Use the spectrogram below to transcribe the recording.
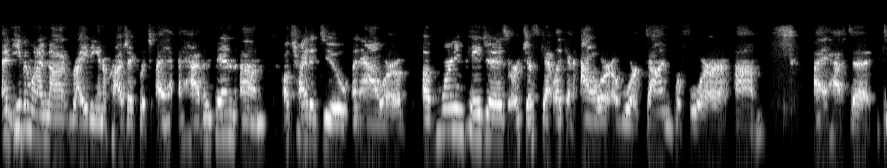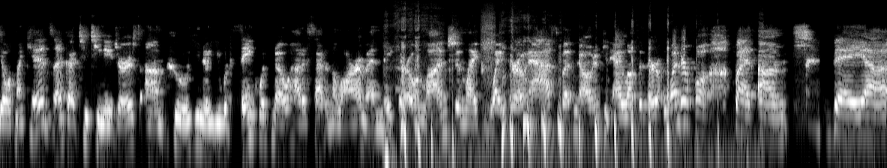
and even when I'm not writing in a project, which I, I haven't been, um, I'll try to do an hour of, of morning pages or just get like an hour of work done before um, I have to deal with my kids. I've got two teenagers um, who, you know, you would think would know how to set an alarm and make their own lunch and like wipe their own ass, but no, I love them. They're wonderful, but um, they. Uh,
